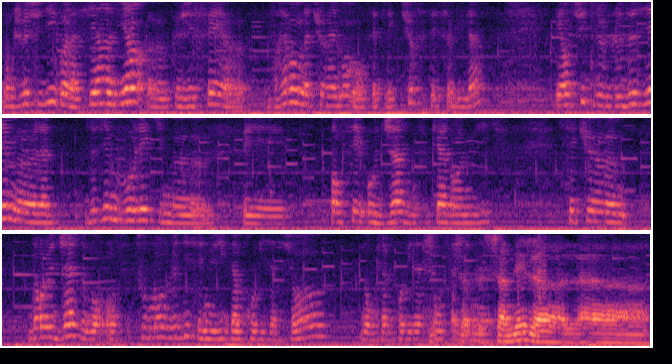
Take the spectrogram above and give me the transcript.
Donc je me suis dit, voilà, s'il y a un lien que j'ai fait vraiment naturellement dans cette lecture, c'était celui-là. Et ensuite, le, le deuxième, la deuxième volet qui me fait penser au jazz, en tout cas dans la musique, c'est que dans le jazz, bon, on tout le monde le dit, c'est une musique d'improvisation. Donc l'improvisation, ça, Ça, donne... ça n'est la, la,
